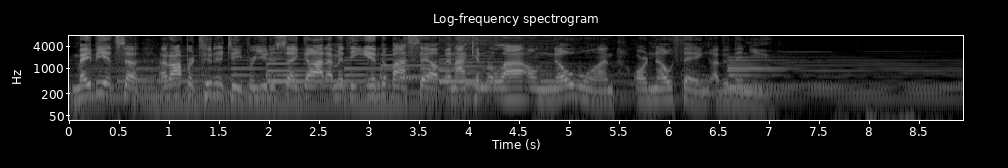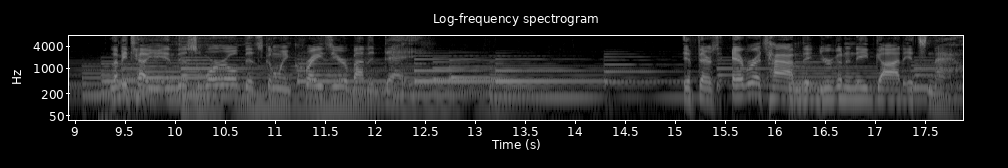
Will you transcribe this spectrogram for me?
Maybe it's a, an opportunity for you to say, God, I'm at the end of myself and I can rely on no one or no thing other than you. Let me tell you, in this world that's going crazier by the day, if there's ever a time that you're going to need God, it's now.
